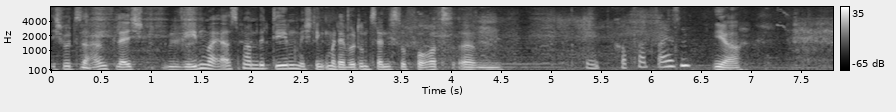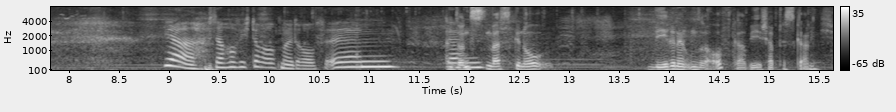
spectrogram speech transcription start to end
Ich würde sagen, vielleicht reden wir erstmal mit dem. Ich denke mal, der wird uns ja nicht sofort. Ähm, den Kopf abreißen. ja. Ja, da hoffe ich doch auch mal drauf. Ähm, Ansonsten, was genau wäre denn unsere Aufgabe? Ich habe das gar nicht.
